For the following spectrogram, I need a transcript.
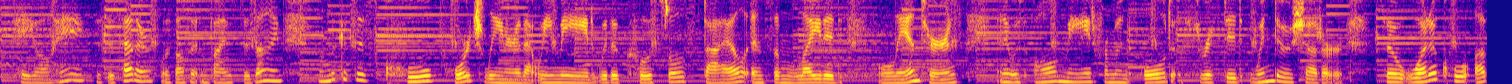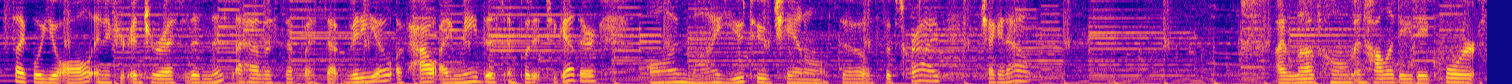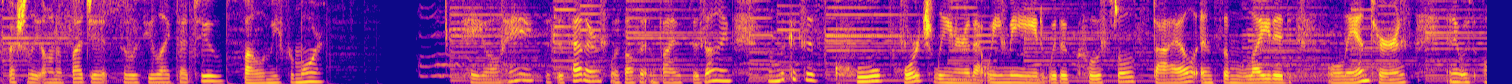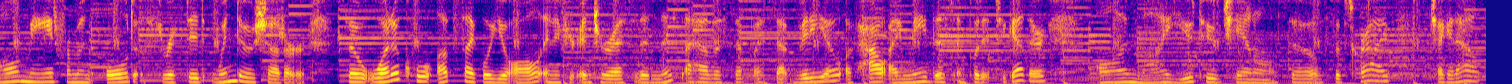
Hey y'all, hey, this is Heather with Velvet and Vines Design, and look at this cool porch leaner that we made with a coastal style and some lighted lanterns, and it was all made from an old thrifted window shutter. So what a cool upcycle you all, and if you're interested in this, I have a step-by-step -step video of how I made this and put it together on my YouTube channel. So subscribe, check it out. I love home and holiday decor, especially on a budget, so if you like that too, follow me for more. Hey y'all, hey, this is Heather with Velvet and Vines Design, and look at this cool porch leaner that we made with a coastal style and some lighted lanterns, and it was all made from an old thrifted window shutter. So what a cool upcycle you all, and if you're interested in this, I have a step-by-step -step video of how I made this and put it together on my YouTube channel. So subscribe, check it out.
